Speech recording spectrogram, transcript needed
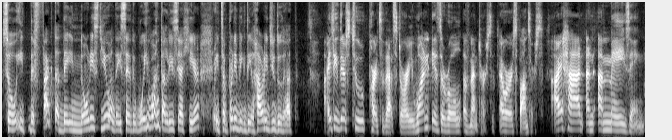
So it, the fact that they noticed you and they said, we want Alicia here, it's a pretty big deal. How did you do that? I think there's two parts of that story. One is the role of mentors or sponsors. I had an amazing,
